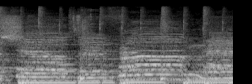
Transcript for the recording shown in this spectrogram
shelter from man.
